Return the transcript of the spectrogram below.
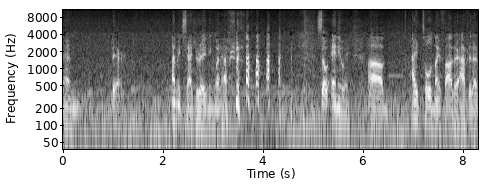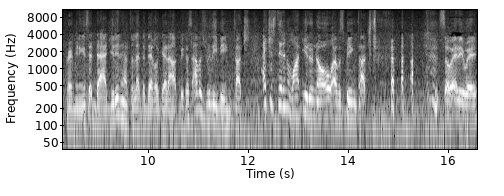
And there. I'm exaggerating what happened. so anyway, um, I told my father after that prayer meeting, I said, Dad, you didn't have to let the devil get out because I was really being touched. I just didn't want you to know I was being touched. so anyway,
